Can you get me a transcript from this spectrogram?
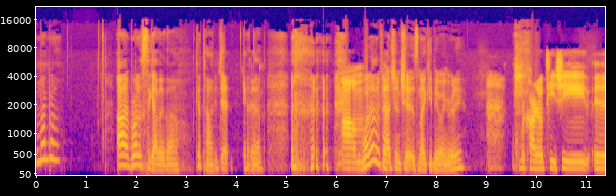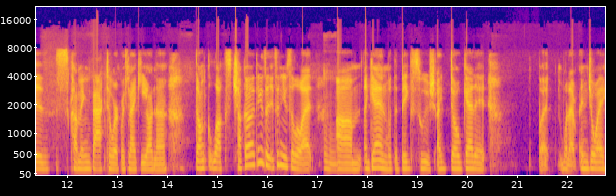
Remember? Uh, it brought us together though. Good times. It did. It, It did. did. Um, What other fashion shit is Nike doing? Really? Riccardo Tisci is coming back to work with Nike on the Dunk Lux Chukka. I think it's a it's a new silhouette. Um, again with the big swoosh. I don't get it, but whatever. Enjoy.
